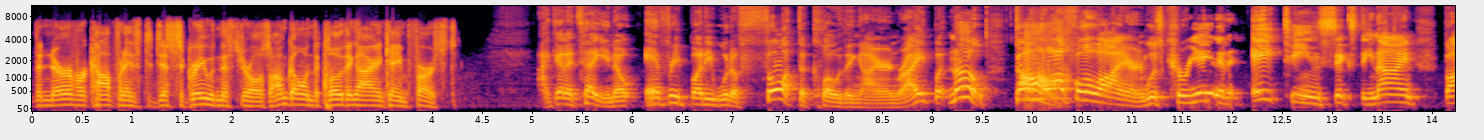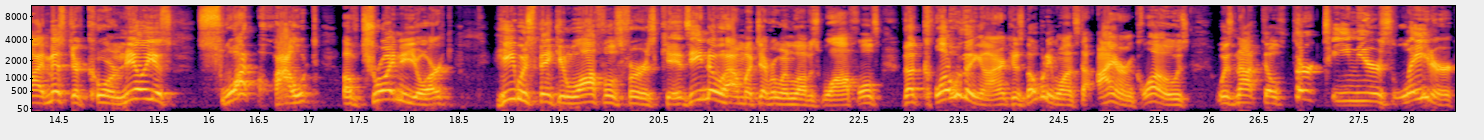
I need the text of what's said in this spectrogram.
the nerve or confidence to disagree with Mr. Earl, so I'm going the clothing iron came first. I gotta tell you, you know, everybody would have thought the clothing iron, right? But no, the Oh. waffle iron was created in 1869 by Mr. Cornelius Swartwout of Troy, New York. He was thinking waffles for his kids. He knew how much everyone loves waffles. The clothing iron, because nobody wants to iron clothes, was not till 13 years later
